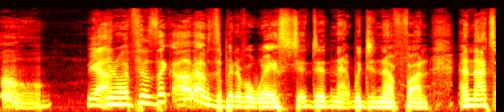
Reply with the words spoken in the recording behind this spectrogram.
oh. Yeah. You know, it feels like, oh, that was a bit of a waste. It didn't. We didn't have fun, and that's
